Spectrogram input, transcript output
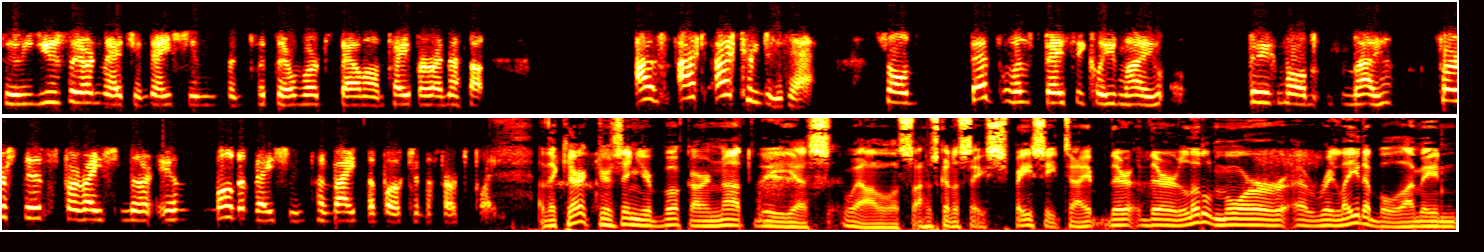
to use their imaginations and put their words down on paper, and I thought, I I, I can do that. So that was basically my big mod- my first inspiration or in motivation to write the book in the first place. The characters in your book are not the uh, well, I was going to say spacey type. They're they're a little more uh, relatable. I mean,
